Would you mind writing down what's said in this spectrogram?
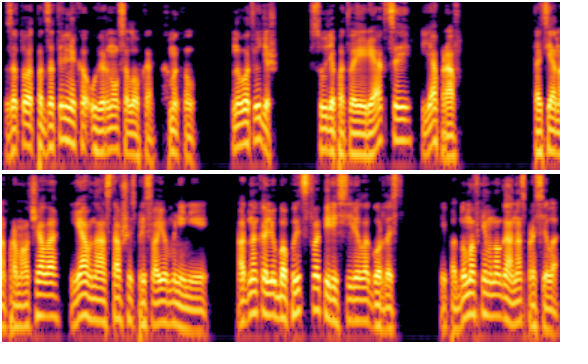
зато от подзатыльника увернулся ловко, хмыкнул. «Ну вот видишь, судя по твоей реакции, я прав». Татьяна промолчала, явно оставшись при своем мнении, однако любопытство пересилило гордость. И, подумав немного, она спросила.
